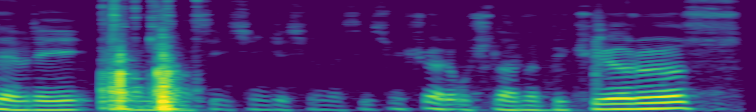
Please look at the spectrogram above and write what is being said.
Devreyi tamamlaması için, geçirmesi için şöyle uçlarını büküyoruz.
